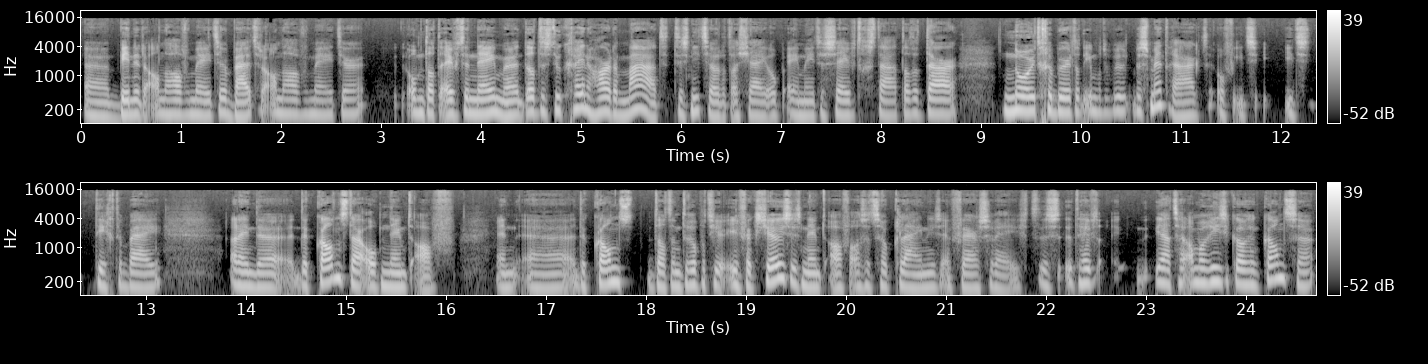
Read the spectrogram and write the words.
uh, binnen de anderhalve meter, buiten de anderhalve meter, om dat even te nemen, dat is natuurlijk geen harde maat. Het is niet zo dat als jij op 1,70 meter staat, dat het daar nooit gebeurt dat iemand besmet raakt of iets, iets dichterbij. Alleen de, de kans daarop neemt af. En uh, de kans dat een druppeltje infectieus is, neemt af als het zo klein is en ver zweeft. Dus het, heeft, ja, het zijn allemaal risico's en kansen.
